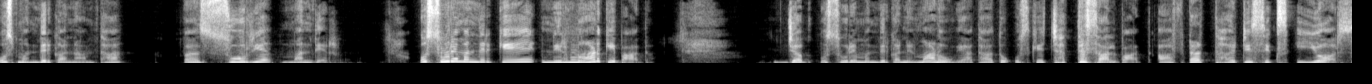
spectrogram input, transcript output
उस मंदिर का नाम था सूर्य मंदिर। उस सूर्य मंदिर के निर्माण के बाद, जब उस सूर्य मंदिर का निर्माण हो गया था तो उसके 36 साल बाद आफ्टर 36 इयर्स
